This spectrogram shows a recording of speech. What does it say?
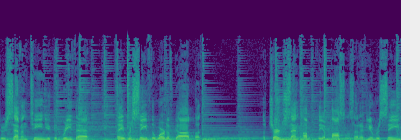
through 17, you can read that. They received the word of God, but the church sent up the apostles and said, Have you received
